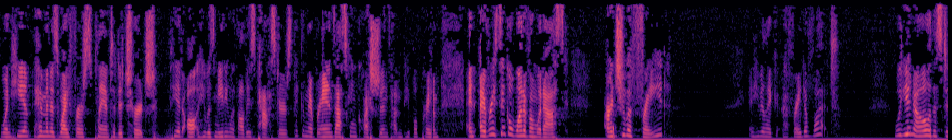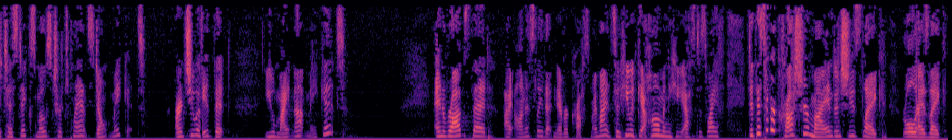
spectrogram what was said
when he, him and his wife first planted a church, he had all, he was meeting with all these pastors, picking their brains, asking questions, having people pray him. And every single one of them would ask, aren't you afraid? And he'd be like, afraid of what? Well, you know the statistics. Most church plants don't make it. Aren't you afraid that you might not make it? And Rob said, I honestly, that never crossed my mind. So he would get home and he asked his wife, did this ever cross your mind? And she's like, roll eyes like,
